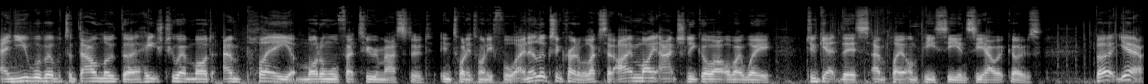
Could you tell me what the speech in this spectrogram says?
and you will be able to download the H2M mod and play Modern Warfare 2 Remastered in 2024. And it looks incredible. Like I said, I might actually go out of my way to get this and play it on PC and see how it goes. But yeah,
